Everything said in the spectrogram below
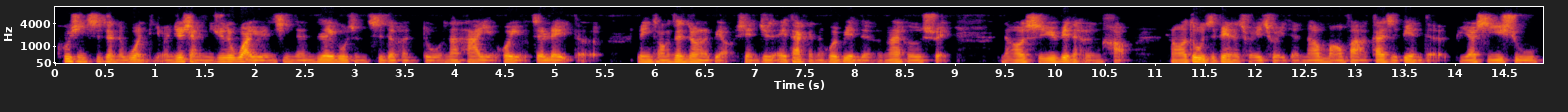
库欣氏症的问题嘛。你就想，你就是外源性的类固醇吃的很多，那它也会有这类的临床症状的表现，就是哎，它可能会变得很爱喝水，然后食欲变得很好。然后肚子变得垂垂的，然后毛发开始变得比较稀疏，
